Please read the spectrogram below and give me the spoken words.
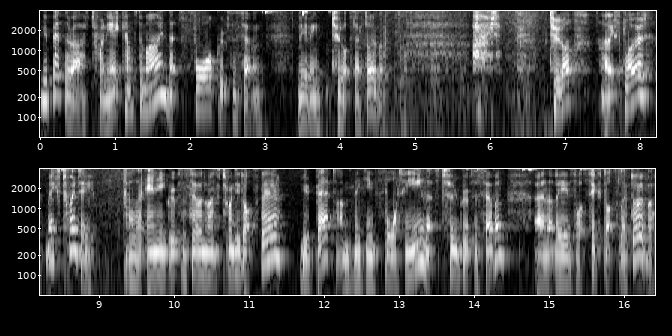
You bet there are. 28 comes to mind. That's four groups of seven, leaving two dots left over. All right. Two dots, unexplode, makes 20. Are there any groups of seven amongst 20 dots there? You bet. I'm thinking 14. That's two groups of seven. And that leaves, what, six dots left over.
